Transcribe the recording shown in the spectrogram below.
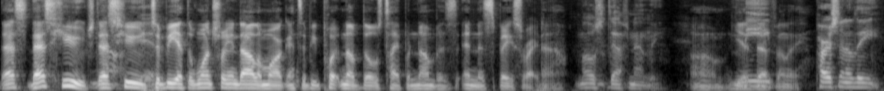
That's that's huge. That's huge yeah. to be at the one trillion dollar mark and to be putting up those type of numbers in this space right now. Most definitely. Um, yeah, Me, definitely. Personally,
